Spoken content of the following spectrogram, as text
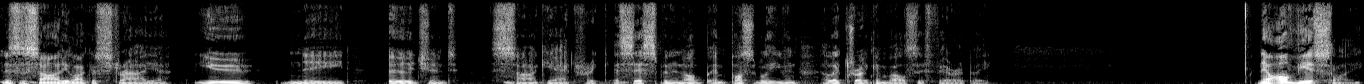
in a society like Australia, you need urgent psychiatric assessment and, and possibly even electroconvulsive therapy. Now, obviously,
